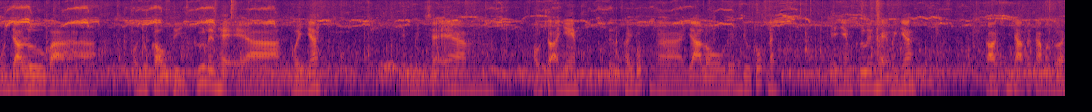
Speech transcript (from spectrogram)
muốn giao lưu và có nhu cầu thì cứ liên hệ à, mình nhé thì mình sẽ um, hỗ trợ anh em từ Facebook, à, Zalo đến YouTube này. Thì anh em cứ liên hệ mình nhé rồi xin chào tất cả mọi người.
